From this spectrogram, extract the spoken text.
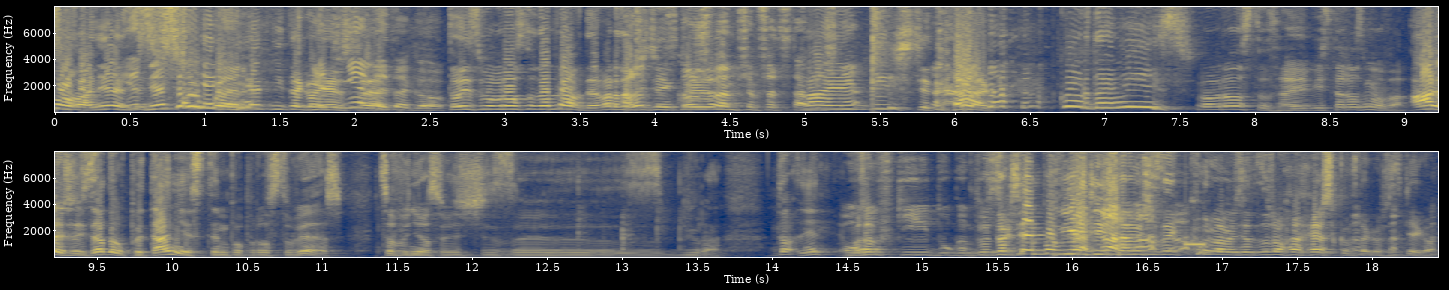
rozmowa, nie? jest nie, super. nie, nie tnij tego nie jeszcze. tniemy tego. To jest po prostu naprawdę, bardzo Ale Ci dziękuję. zdążyłem się przedstawić, nie? Zajebiście, tak. Kurde, mistrz, po prostu, zajebista rozmowa. Ale żeś zadał pytanie z tym po prostu, wiesz, co wyniosłeś z, z biura. To, nie, może, Ołówki, długopisy. to chciałem powiedzieć, tam jeszcze sobie, kurwa, będzie dużo heheszków z tego wszystkiego.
